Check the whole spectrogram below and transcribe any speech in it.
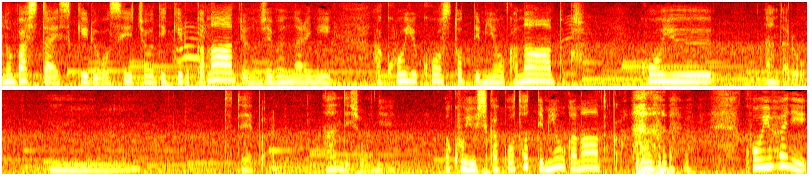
伸ばしたいスキルを成長できるかなっていうのを自分なりにあこういうコース取ってみようかなとかこういうなんだろう。うん例えば何でしょうね、まあ、こういう資格を取ってみようかなとか。こういうふうに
